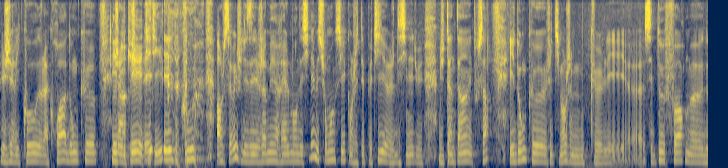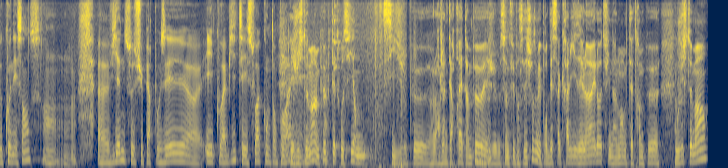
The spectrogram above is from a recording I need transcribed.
Géricault, Delacroix, donc euh, et Mickey et Titi. Et, du coup, alors c'est vrai que je les ai jamais réellement dessinés, mais sûrement aussi quand j'étais petit, je dessinais du, Tintin et tout ça. Et donc effectivement, j'aime que les, ces deux formes de connaissances viennent se superposer et cohabitent et soient contemporaines. Et justement, un peu peut-être aussi, si je peux, alors j'interprète un peu et mhm. ça me fait penser des choses, mais pour désacraliser l'un et l'autre finalement peut-être un peu, ou justement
